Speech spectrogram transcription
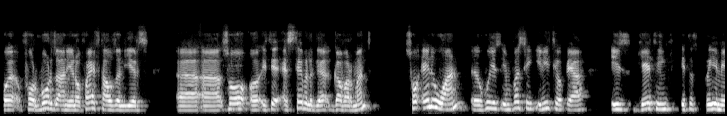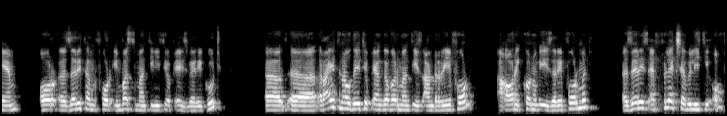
for, for more than you know 5,000 years uh, so it's a stable government. So anyone who is investing in Ethiopia is getting its premium or the return for investment in Ethiopia is very good. right now, the Ethiopian government is under reform. Our economy is reformed. there is a flexibility of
